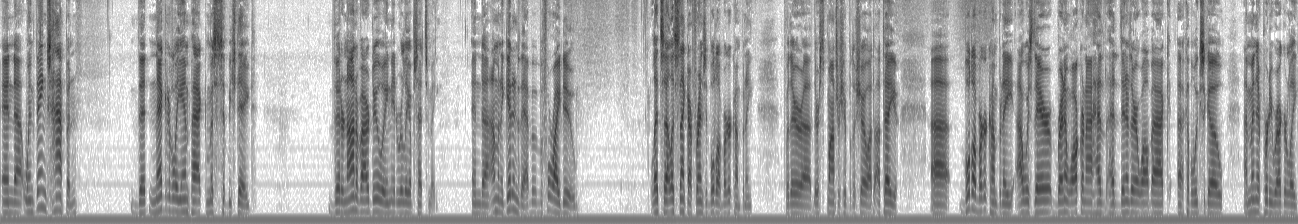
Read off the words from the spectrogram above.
And uh, when things happen that negatively impact Mississippi State that are not of our doing, it really upsets me. And uh, I'm going to get into that, but before I do, let's uh, let's thank our friends at Bulldog Burger Company for their uh, their sponsorship of the show. I'll, I'll tell you, uh, Bulldog Burger Company. I was there. Brandon Walker and I had had dinner there a while back, a couple weeks ago I'm in there pretty regularly.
